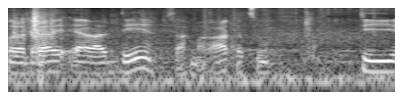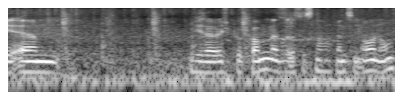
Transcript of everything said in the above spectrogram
Oder drei RAD, ich sag mal Rad dazu, die ähm, wir dadurch bekommen. Also ist es noch ganz in Ordnung.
